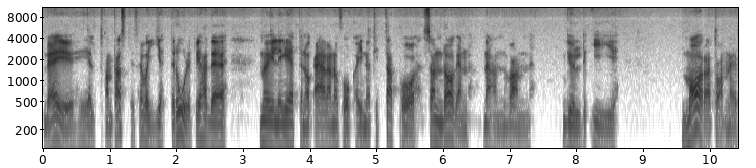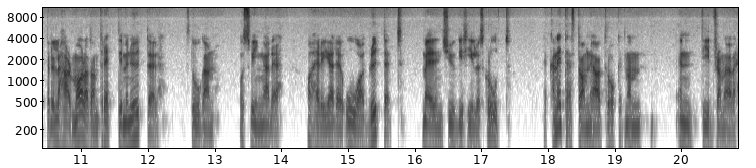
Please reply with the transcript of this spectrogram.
Det är ju helt fantastiskt. Det var jätteroligt. Vi hade möjligheten och äran att få åka in och titta på söndagen när han vann guld i maraton, heter det, eller halvmaraton, 30 minuter stod han och svingade och härjade oavbrutet med en 20 kilos klot. Det kan ni testa om ni har tråkigt någon en tid framöver.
